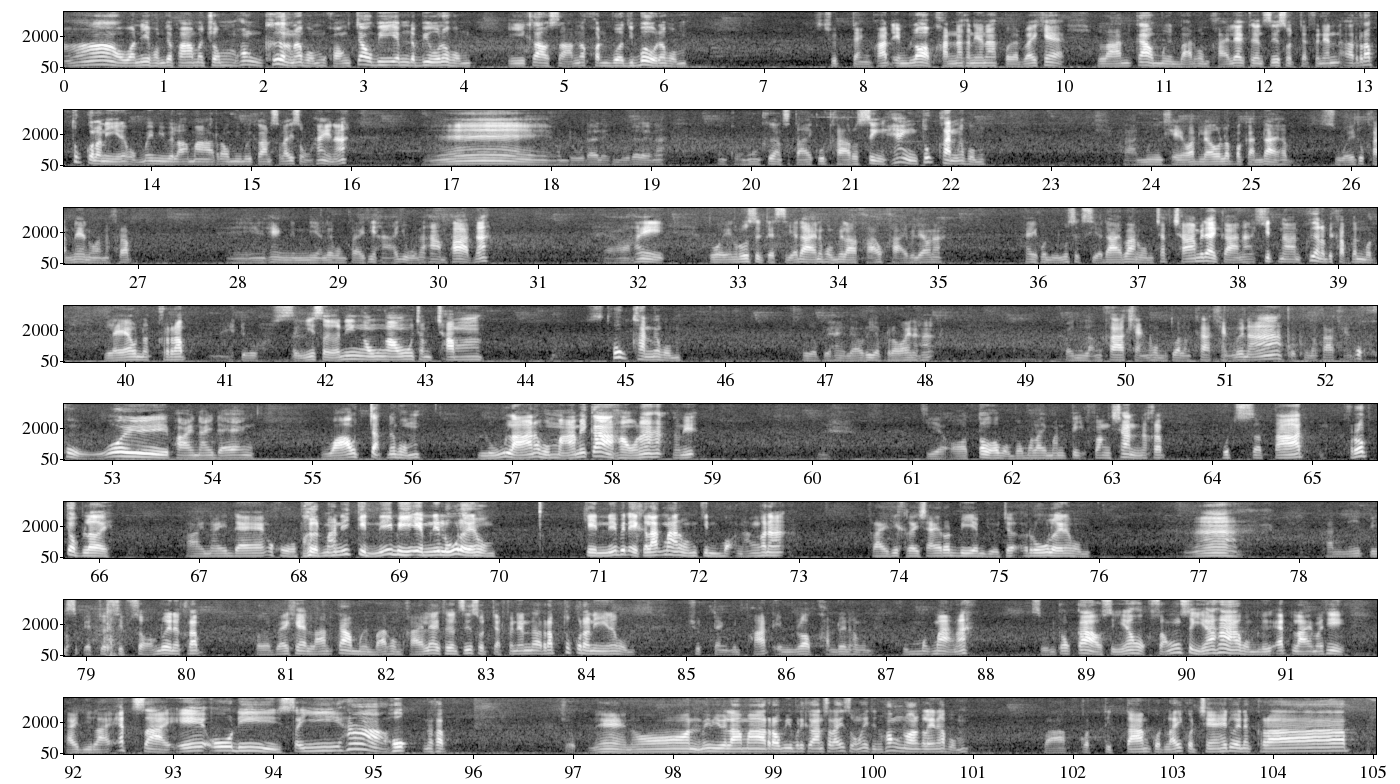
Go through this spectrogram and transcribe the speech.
อ้าววันนี้ผมจะพามาชมห้องเครื่องนะผมของเจ้า BMW นะผม E93 นะ Convertible นะผม ชุดแต่งพาร์ทเอ็มรอบคันนะคันนี้นะ เปิดไว้แค่ล้านเก้าหมื่นบาท ผมขายแรกเทินซื้อสดจัดไฟแนนซ์รับทุกกรณีนะผมไม่มีเวลามาเรามีบริการสไลด์ส่งให้นะนี่คุณดูได้เลยคุณดูได้เลยนะห้องของห้องเครื่องสไตล์กูดคาร์รถซิ่งแห้งทุกคันครับผมผ่านมือเคออสแล้วรับประกันได้ครับ สวยทุกคันแน่นอนนะครับ แห้งเนียนๆเลยผมใครที่หาอยู่นะห้ามพลาดนะอย่าให้ตัวเองรู้สึกแต่เสียดายนะผมเวลาขายขายไปแล้วนะ ให้คนอื่นรู้สึกเสียดายบ้างผมชักช้าไม่ได้การนะคิดนานเพื่อนเอาไปขับกันหมดแล้วนะครับดูสีเสือนี่เงาเงาๆช้ำๆทุกคันครับผมเคลือบไปให้แล้วเรียบร้อยนะฮะเป็นหลังคาแข็งนะผมเป็นตัวหลังคาแข็งด้วยนะเปิดเป็นหลังคาแข็งโอ้โหภายในแดงว้าวจัดนะผม หรูหรานะผมหมาไม่กล้าเห่านะฮะตรงนี้ เกียร์ออโต้ครับผมพวงมาลัยมันติฟังก์ชันนะครับพุทสตาร์ทครบจบเลย ภายในแดง โอ้โห เปิดมานี่กลิ่นนี่ BM นี่รู้เลยนะผมกลิ่นนี้เป็นเอกลักษณ์มากผมกลิ่นเบาะหนังเขานะฮะใครที่เคยใช้รถ BM อยู่จะรู้เลยนะผมอ่าคันนี้ปี 11.12 ด้วยนะครับ เปิดไว้แค่ล้านเก้าหมื่นบาท ผมขายแรกเทินซื้อสดจัดไฟแนนซ์รับทุกกรณีนะผม ชุดแต่งเป็นพาร์ทเอ็มรอบคันด้วยนะครับผมคุ้มมาก ๆ นะ 0 9 9 4 5 6 2 4 5 5 ผมหรือ แอดไลน์มาที่ ID Line แอดไซ AOD 4 5 6 นะครับ จบแน่นอน ไม่มีเวลามาเรามีบริการสไลด์ส่งให้ถึงห้องนอนกันเลยนะครับผม ฝากกดติดตามกดไลค์กดแชร์ให้ด้วยนะครับ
